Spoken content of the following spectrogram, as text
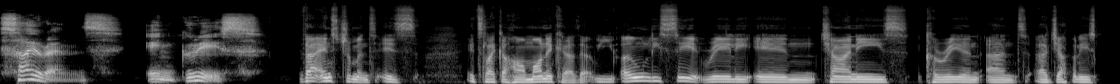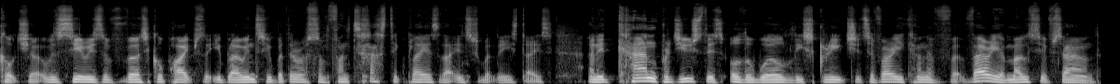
sirens in Greece. That instrument is it's like a harmonica that you only see it really in Chinese Korean and uh, Japanese culture. It was a series of vertical pipes that you blow into, but there are some fantastic players of that instrument these days. And it can produce this otherworldly screech. It's a very kind of uh, very emotive sound.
